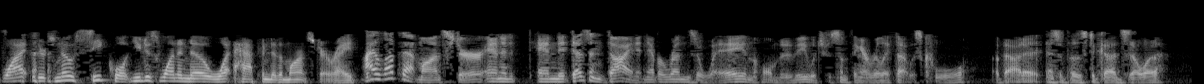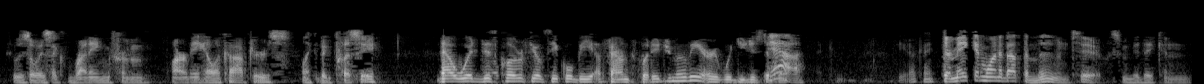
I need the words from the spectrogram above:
why? There's no sequel. You just want to know what happened to the monster, right? I love that monster, and it and it doesn't die, and it never runs away in the whole movie, which was something I really thought was cool about it, as opposed to Godzilla, who was always like running from army helicopters like a big pussy. Now, would this Cloverfield sequel be a found footage movie, or would you just? Yeah. Okay. They're making one about the moon too, so maybe they can,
